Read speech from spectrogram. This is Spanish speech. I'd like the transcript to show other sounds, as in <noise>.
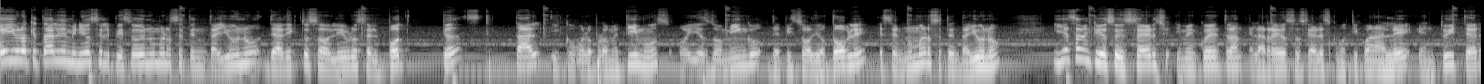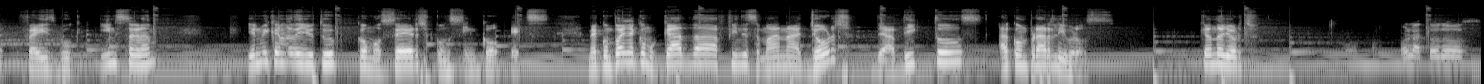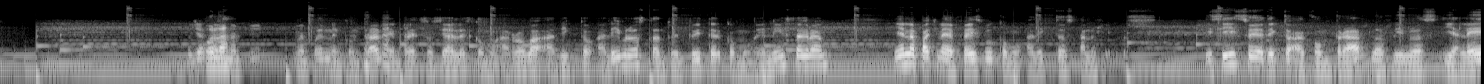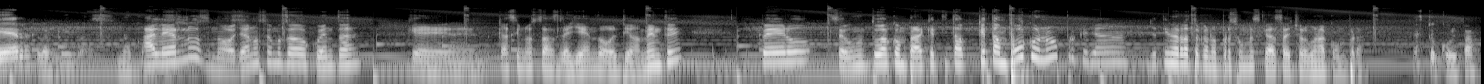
Hey, hola, ¿qué tal? Bienvenidos al episodio número 71 de Adictos a los Libros, el podcast. Tal y como lo prometimos, hoy es domingo de episodio doble, es el número 71. Y ya saben que yo soy Serge y me encuentran en las redes sociales como Tijuana Le en Twitter, Facebook, Instagram y en mi canal de YouTube como Serge con 5X. Me acompaña como cada fin de semana George de Adictos a comprar libros. ¿Qué onda, George? Hola a todos. Pues ya Hola. me pueden encontrar en redes sociales como arroba adicto a libros, tanto en Twitter como en Instagram y en la página de Facebook como Adictos a los Libros. Y sí, soy adicto a comprar los libros y a leer los libros. ¿A leerlos? No, ya nos hemos dado cuenta que casi no estás leyendo últimamente. Pero según tú a comprar, que, que tampoco, ¿no? Porque ya, ya tiene rato que no presumes que has hecho alguna compra. Es tu culpa.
